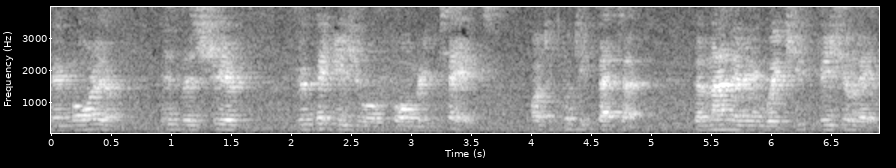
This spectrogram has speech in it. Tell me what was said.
memorial is the sheer the visual form it takes, or to put it better, the manner in which it visually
